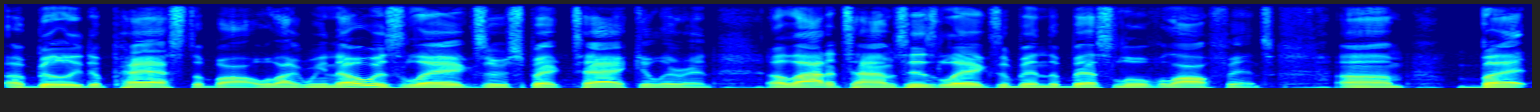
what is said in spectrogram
ability to pass the ball. Like we know his legs are spectacular, and a lot of times his legs have been the best Louisville offense. Um, but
